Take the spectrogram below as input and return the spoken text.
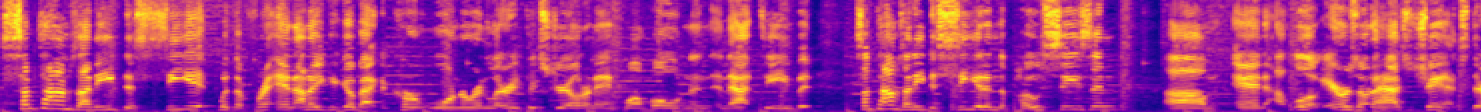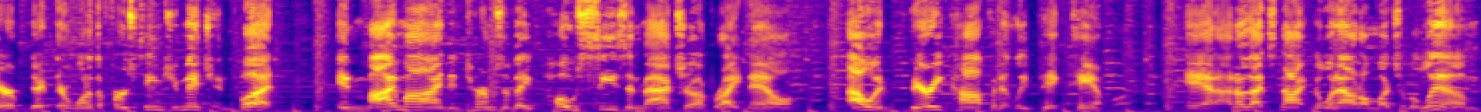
sometimes I need to see it with a friend, and I know you could go back to Kurt Warner and Larry Fitzgerald and Anquan Boldin and, and that team, but sometimes I need to see it in the postseason. Um, and uh, look, Arizona has a chance. They're, they're they're one of the first teams you mentioned, but in my mind, in terms of a postseason matchup right now, I would very confidently pick Tampa. And I know that's not going out on much of a limb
